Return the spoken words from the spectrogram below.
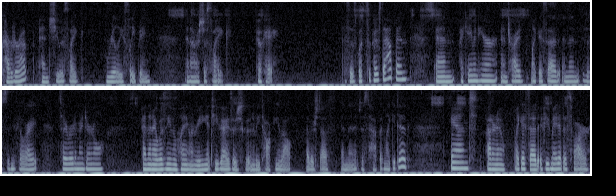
covered her up and she was like really sleeping. And I was just like, okay, this is what's supposed to happen. And I came in here and tried, like I said, and then it just didn't feel right. So I wrote in my journal, and then I wasn't even planning on reading it to you guys. I was just going to be talking about other stuff, and then it just happened like it did. And I don't know, like I said, if you've made it this far,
